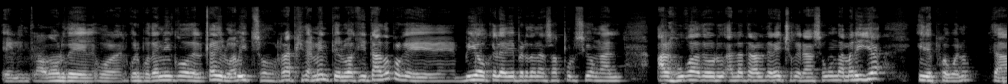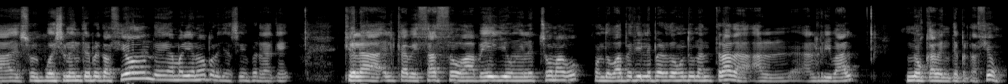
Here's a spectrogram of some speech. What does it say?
el entrenador del o el cuerpo técnico del Cádiz lo ha visto rápidamente, lo ha quitado porque vio que le había perdonado esa expulsión al, al jugador al lateral derecho, que era la segunda amarilla, y después, bueno, ya eso puede ser una interpretación de amarilla pero ya sí es verdad que, que el cabezazo a Bello en el estómago, cuando va a pedirle perdón de una entrada al, al rival, no cabe interpretación.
